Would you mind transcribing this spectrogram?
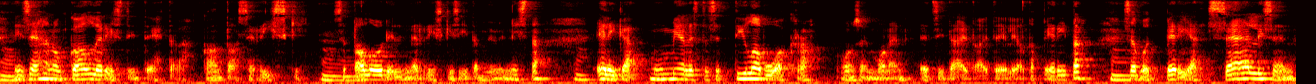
mm. niin sehän on galleristin tehtävä kantaa se riski, mm. se taloudellinen riski siitä myynnistä. Mm. Eli mun mielestä se tilavuokra on semmoinen, että sitä ei taiteilijalta peritä. Mm. Sä voit periä säällisen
